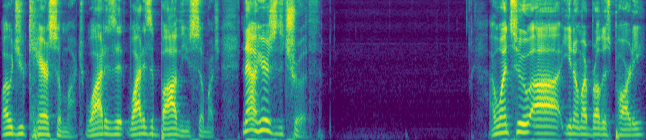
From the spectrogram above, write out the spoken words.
why would you care so much? Why does it? Why does it bother you so much? Now, here's the truth. I went to uh, you know my brother's party,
